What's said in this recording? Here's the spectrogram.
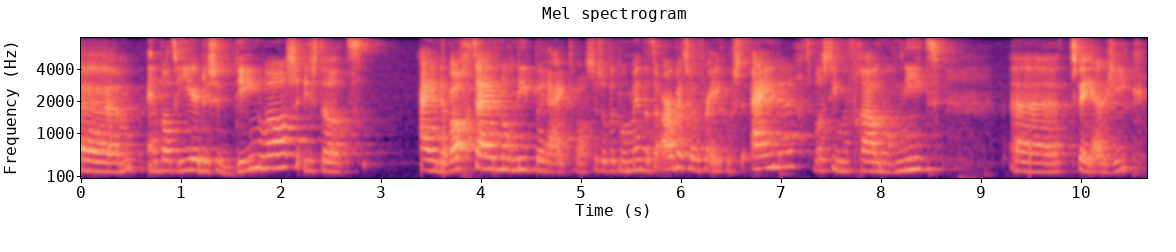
Um, en wat hier dus het ding was, is dat einde wachttijd nog niet bereikt was. Dus op het moment dat de arbeidsovereenkomst eindigt, was die mevrouw nog niet uh, twee jaar ziek.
